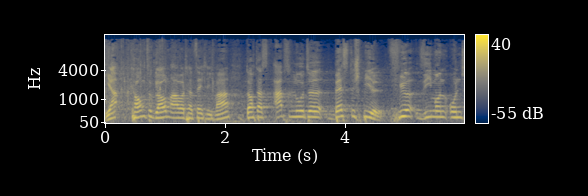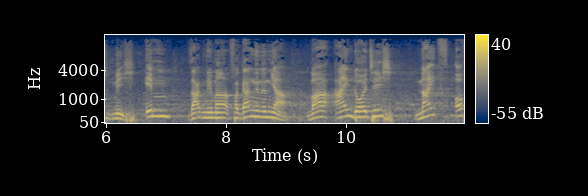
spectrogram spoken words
Ja, kaum zu glauben, aber tatsächlich wahr. Doch das absolute beste Spiel für Simon und mich im, sagen wir mal, vergangenen Jahr war eindeutig Knights of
